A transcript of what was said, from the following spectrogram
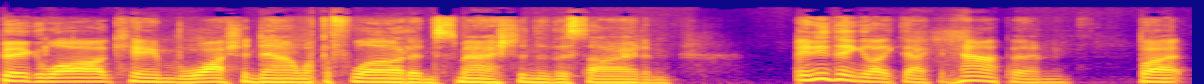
big log came washing down with the flood and smashed into the side, and anything like that can happen. But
